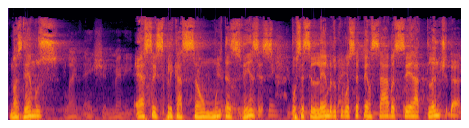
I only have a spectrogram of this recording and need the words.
nós demos essa explicação muitas vezes. Você se lembra do que você pensava ser Atlântida.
